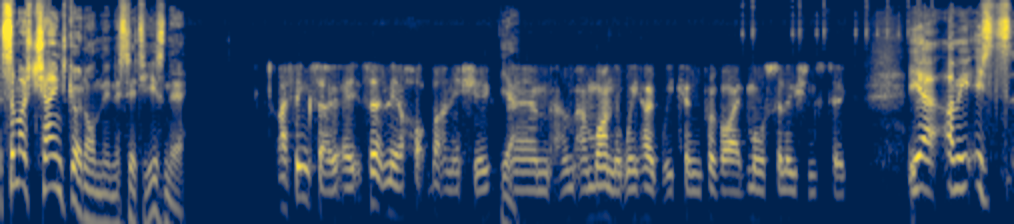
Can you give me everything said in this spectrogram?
So much change going on in the city, isn't there? I think so. It's certainly a hot button issue, Yeah. um, and, and one that we hope we can provide more solutions to. Yeah, I mean, is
